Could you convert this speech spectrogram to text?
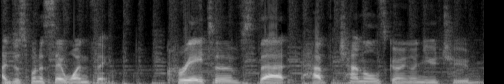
I just want to say one thing. Creatives that have channels going on YouTube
